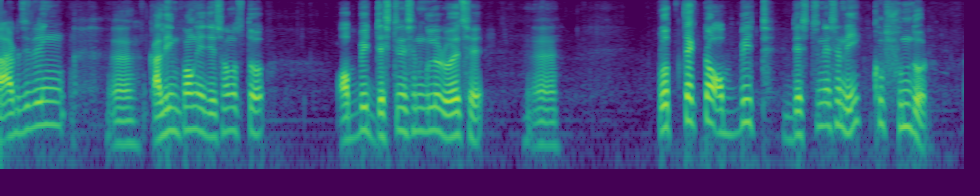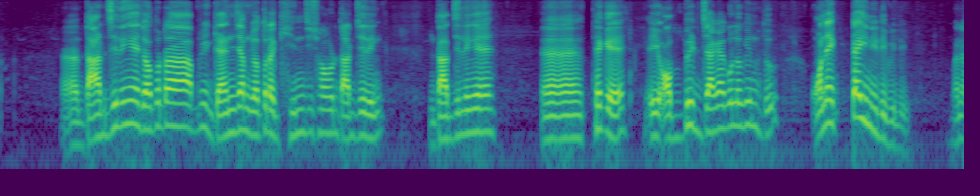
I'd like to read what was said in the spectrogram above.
দার্জিলিং কালিম্পংয়ে যে সমস্ত অফবিট ডেস্টিনেশনগুলো রয়েছে প্রত্যেকটা অফবিট ডেস্টিনেশনই খুব সুন্দর। দার্জিলিংয়ে যতটা আপনি গ্যাঞ্জাম, যতটা ঘিঞ্জি শহর দার্জিলিং, দার্জিলিংয়ে থেকে এই অফবিট জায়গাগুলো কিন্তু অনেকটাই নিরিবিলি মানে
